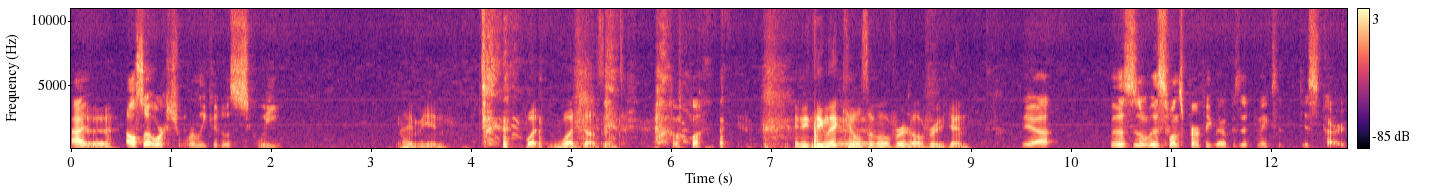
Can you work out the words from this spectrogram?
Uh, Also, it works really good with Squee. I mean, what what doesn't? Anything that kills Uh, him over and over again. yeah, this is this one's perfect though because it makes it discard,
